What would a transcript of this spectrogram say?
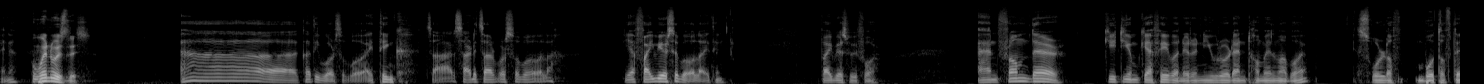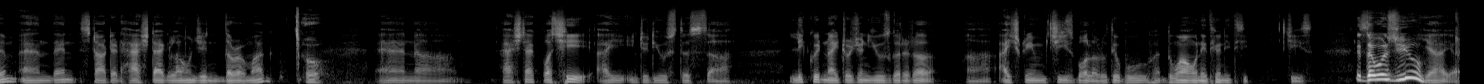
होइन? वेन वाज दिस कति वर्ष भयो? आई थिङ्क चार साढे चार वर्ष भयो होला। या फाइभ इयर्सै भयो होला I think five years before and from there KTM cafe भनेर न्यु रोड एन्ड थमेलमा भयो। Sold off both of them and then started hashtag lounge in दरमाग Oh. एन्ड ह्यासट्याग पछि I introduce this liquid nitrogen use गरेर आइसक्रिम चिज बलहरू त्यो भु धुवा आउने थियो नि चिज that was you yeah yeah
